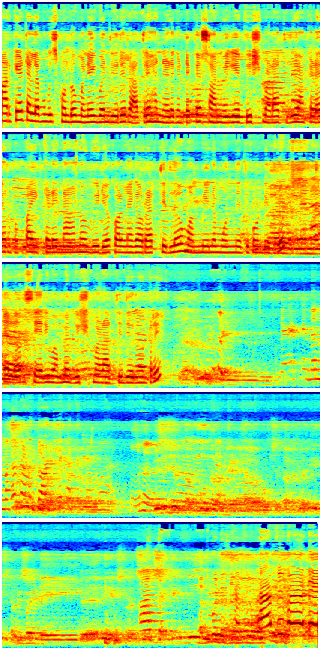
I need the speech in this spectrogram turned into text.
ಮಾರ್ಕೆಟ್ ಎಲ್ಲ ಮುಗಿಸ್ಕೊಂಡು ಮನೆಗೆ ಬಂದಿವ್ರಿ. ರಾತ್ರಿ ಹನ್ನೆರಡು ಗಂಟೆಗೆ ಸಾನ್ವಿಗೆ ವಿಶ್ ಮಾಡತ್ತಿದ್ವಿ ಆ ಕಡೆ ಅವ್ರ ಪಪ್ಪ ಈ ಕಡೆ ನಾನು ವಿಡಿಯೋ ಕಾಲ್ನಾಗ ಅವ್ರು ಹತ್ತಿದ್ಲು. ಮಮ್ಮಿನ ಮುಂದೆ ನಿಂತ್ಕೊಂಡಿದ್ರು. ಎಲ್ಲರೂ ಸೇರಿ ಒಮ್ಮೆ ವಿಶ್ ಮಾಡತ್ತಿದ್ದೀವಿ ನೋಡ್ರಿ. Happy birthday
